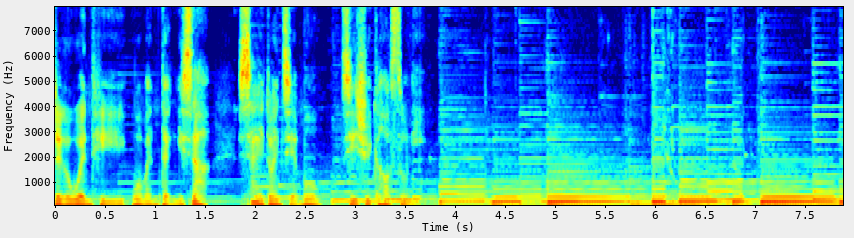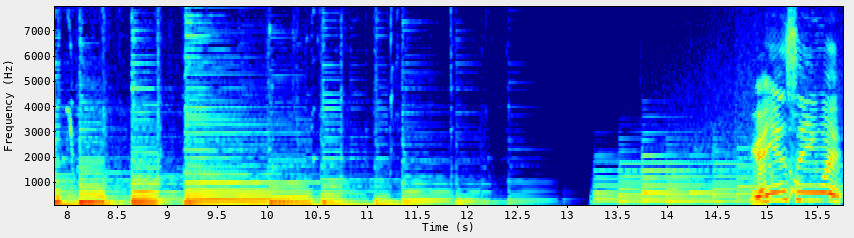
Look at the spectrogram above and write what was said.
这个问题，我们等一下下一段节目继续告诉你。原因是因为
